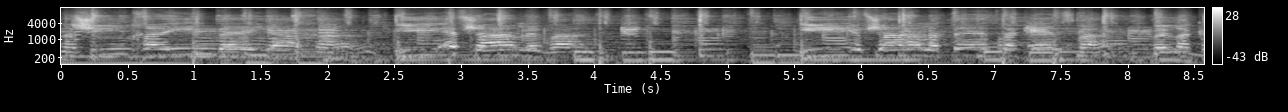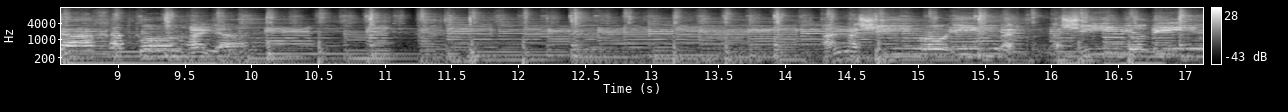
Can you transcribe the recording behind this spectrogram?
אנשים חיים ביחד, אי אפשר לבד. אי אפשר לתת רק אצבע ולקחת כל היד. אנשים רואים, אנשים יודעים,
